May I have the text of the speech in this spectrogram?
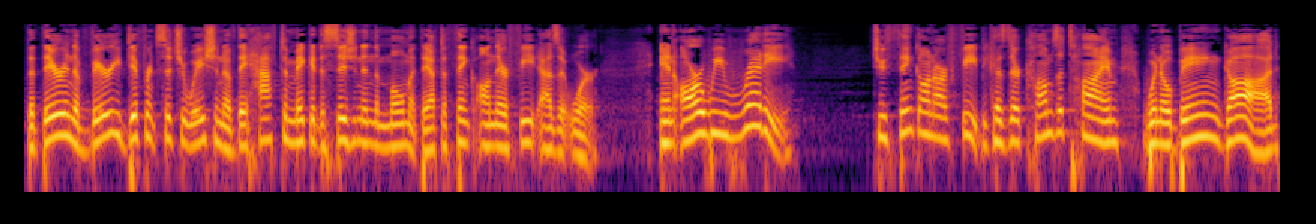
that they're in a very different situation of they have to make a decision in the moment. They have to think on their feet, as it were. And are we ready to think on our feet because there comes a time when obeying God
